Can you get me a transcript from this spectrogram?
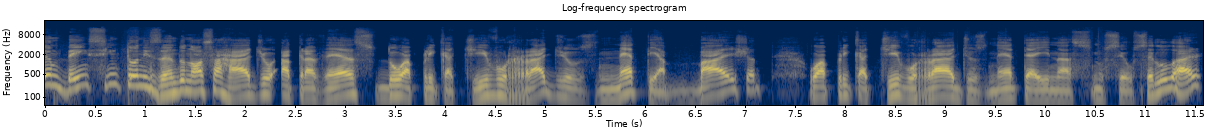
também sintonizando nossa rádio através do aplicativo Radiosnet. Baixa o aplicativo Radiosnet aí nas, no seu celular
